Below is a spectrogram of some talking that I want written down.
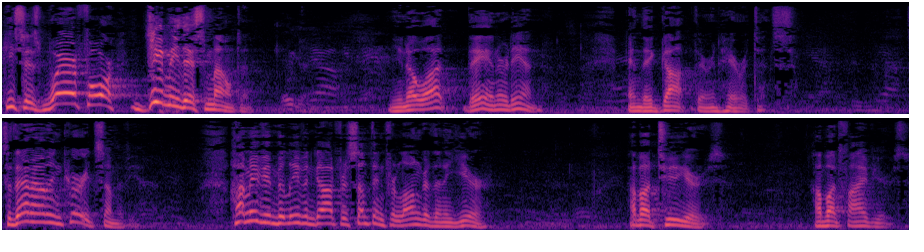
He says, Wherefore, give me this mountain. You know what? They entered in and they got their inheritance. So that ought to encourage some of you. How many of you believe in God for something for longer than a year? How about two years? How about five years?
